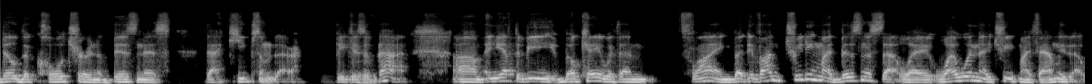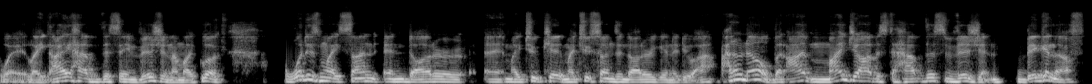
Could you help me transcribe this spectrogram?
build a culture and a business that keeps them there because of that. Um, and you have to be okay with them flying. But if I'm treating my business that way, why wouldn't I treat my family that way? Like I have the same vision. I'm like, look, what is my son and daughter, uh, my two kids, my two sons and daughter going to do? I, I don't know, but I, my job is to have this vision big enough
